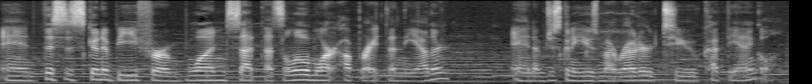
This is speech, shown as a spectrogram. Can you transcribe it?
And this is gonna be for one set that's a little more upright than the other. And I'm just gonna use my router to cut the angle.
